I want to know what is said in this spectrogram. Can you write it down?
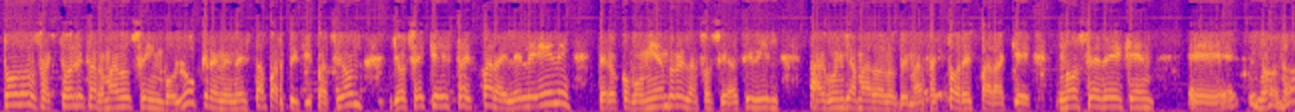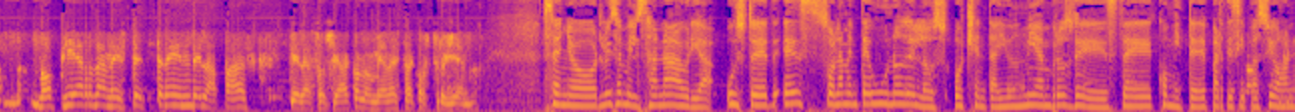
todos los actores armados se involucren en esta participación. Yo sé que esta es para el ELN, pero como miembro de la sociedad civil hago un llamado a los demás actores para que no se dejen eh, no, no, no pierdan este tren de la paz que la sociedad colombiana está construyendo. Señor Luis Emil Sanabria, usted es solamente uno de los 81 miembros de este comité de participación,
